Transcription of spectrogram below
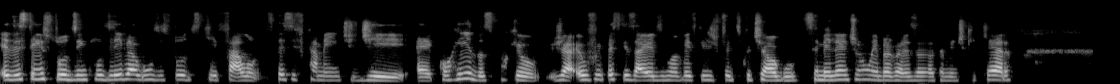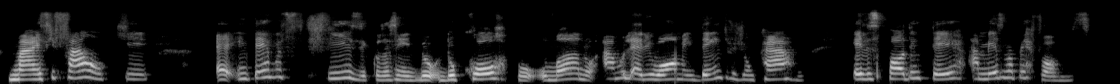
existem estudos, inclusive alguns estudos que falam especificamente de é, corridas, porque eu já eu fui pesquisar eles uma vez que a gente foi discutir algo semelhante, não lembro agora exatamente o que, que era, mas que falam que é, em termos físicos, assim, do, do corpo humano, a mulher e o homem dentro de um carro, eles podem ter a mesma performance.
